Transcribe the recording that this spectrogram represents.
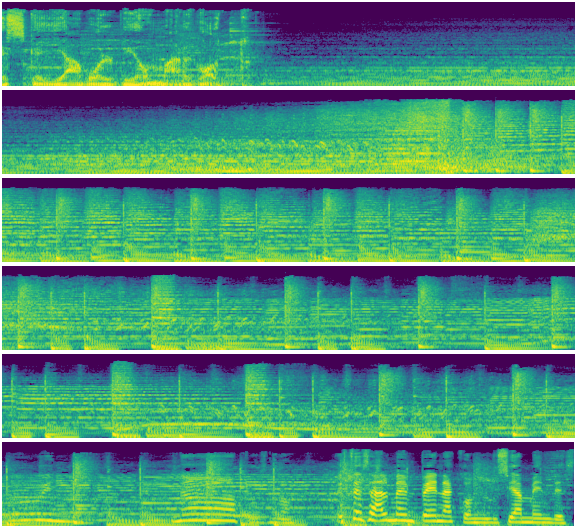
es que ya volvió Margot. Alma en Pena con Lucía Méndez.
